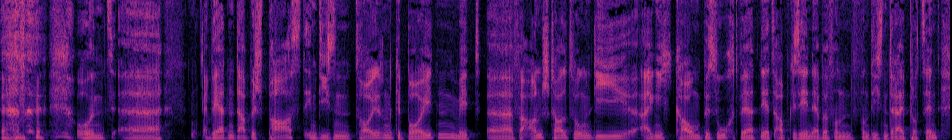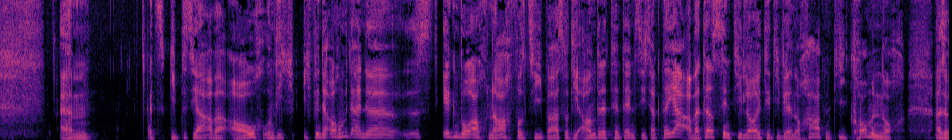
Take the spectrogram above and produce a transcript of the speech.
und äh, werden da bespaßt in diesen teuren Gebäuden mit äh, Veranstaltungen, die eigentlich kaum besucht werden, jetzt abgesehen eben von, von diesen drei Prozent. Ähm, Jetzt gibt es ja aber auch, und ich, ich finde auch mit einer, ist irgendwo auch nachvollziehbar, so die andere Tendenz, die sagt, na ja, aber das sind die Leute, die wir noch haben, die kommen noch. Also,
